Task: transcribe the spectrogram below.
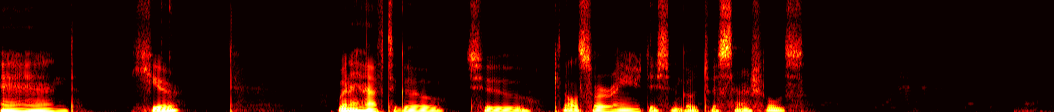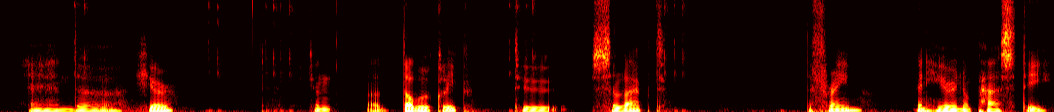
and here we're gonna have to go to can also arrange this and go to essentials. And uh, here you can uh, double click to select the frame. And here in opacity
